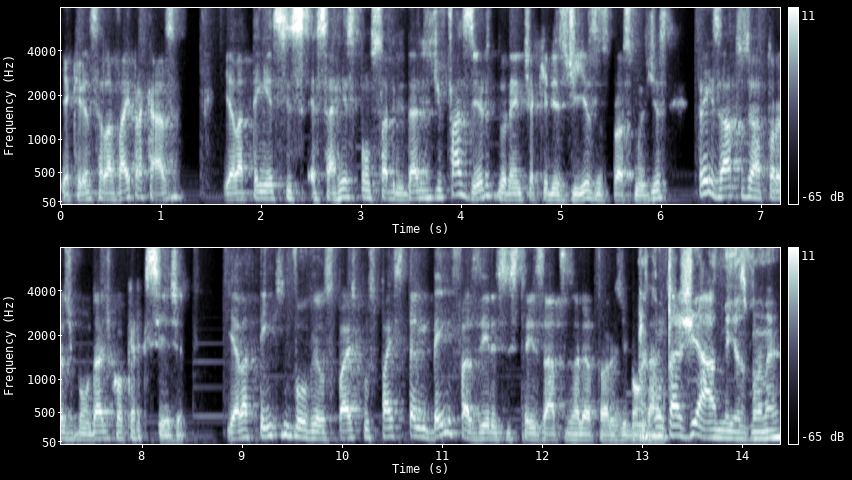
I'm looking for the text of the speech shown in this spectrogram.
E a criança ela vai para casa e ela tem esses, essa responsabilidade de fazer durante aqueles dias, nos próximos dias, três atos aleatórios de bondade, qualquer que seja. E ela tem que envolver os pais para os pais também fazer esses três atos aleatórios de bondade. Para contagiar mesmo, né?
